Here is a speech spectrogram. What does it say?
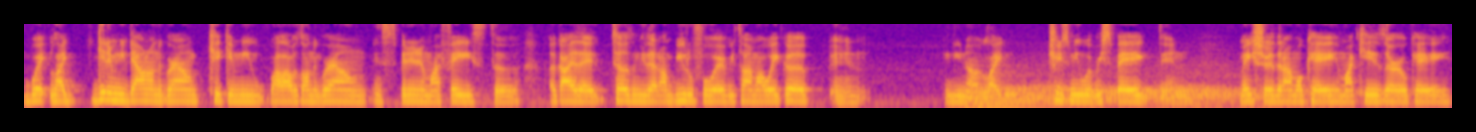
wait, like getting me down on the ground, kicking me while I was on the ground and spitting in my face to a guy that tells me that I'm beautiful every time I wake up and you know, like treats me with respect and makes sure that I'm okay and my kids are okay.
